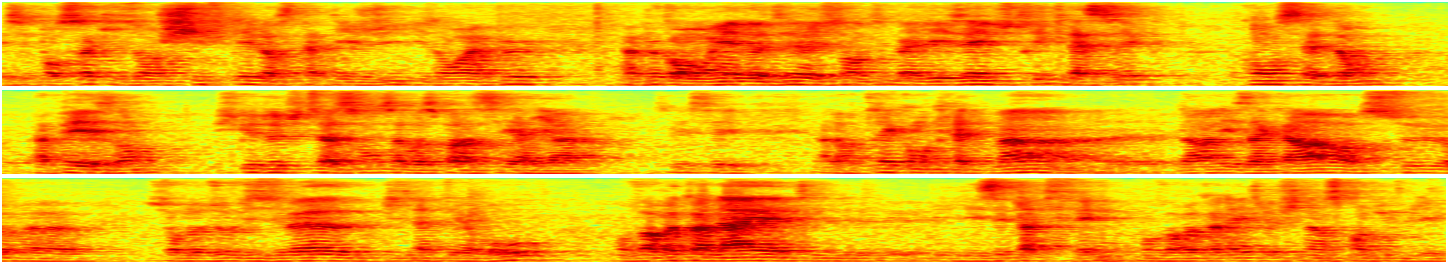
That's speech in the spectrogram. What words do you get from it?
et c'est pour ça qu'ils ont shifté leur stratégie. Ils ont un peu, un peu comme on vient de dire, ils se sont dit, ben, les industries classiques, concédons, apaisons, puisque de toute façon, ça va se passer ailleurs. alors très concrètement, euh, dans les accords sur, euh, sur l'audiovisuel bilatéraux, on va reconnaître les états de fait, on va reconnaître le financement public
